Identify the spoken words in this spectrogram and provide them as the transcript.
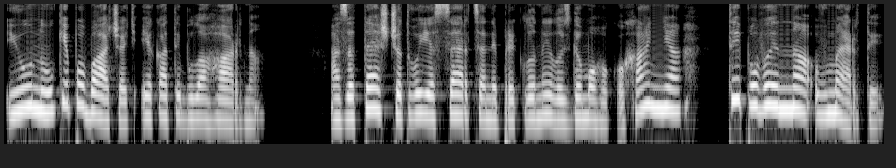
І онуки побачать, яка ти була гарна. А за те, що твоє серце не приклонилось до мого кохання, ти повинна вмерти.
